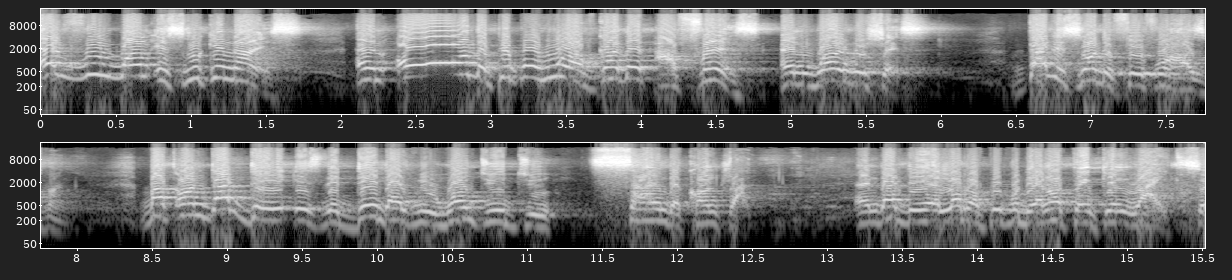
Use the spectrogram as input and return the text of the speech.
everyone is looking nice and all the people who have gathered are friends and well wishers. That is not the faithful husband. But on that day is the day that we want you to sign the contract. And that day, a lot of people they are not thinking right, so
